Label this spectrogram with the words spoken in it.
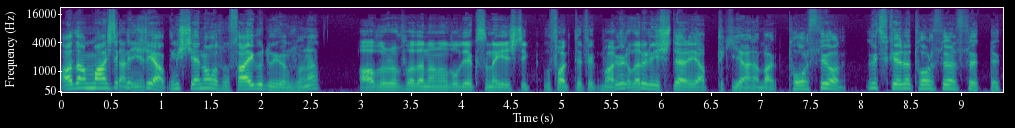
Adam maaşlık bir şey yapmış. Ya ne olsun saygı duyuyoruz ona. Avrupa'dan Anadolu yakasına geçtik. Ufak tefek Bir parçalar. sürü işler yaptık yani. Bak torsiyon. Üç kere torsiyon söktük.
